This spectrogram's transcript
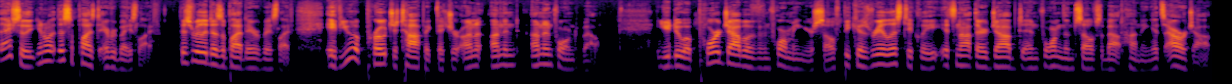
actually you know what? This applies to everybody's life. This really does apply to everybody's life. If you approach a topic that you're un, un, uninformed about you do a poor job of informing yourself because realistically it's not their job to inform themselves about hunting. It's our job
